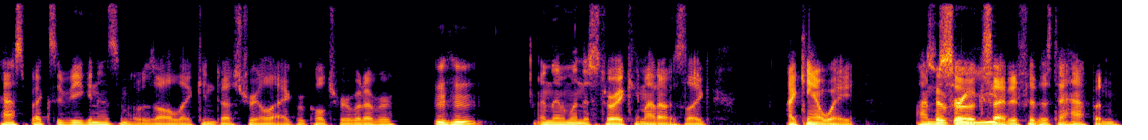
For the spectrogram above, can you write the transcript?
aspects of veganism. It was all like industrial agriculture or whatever. hmm And then when the story came out, I was like, I can't wait. I'm So so, for you- excited for this to happen.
